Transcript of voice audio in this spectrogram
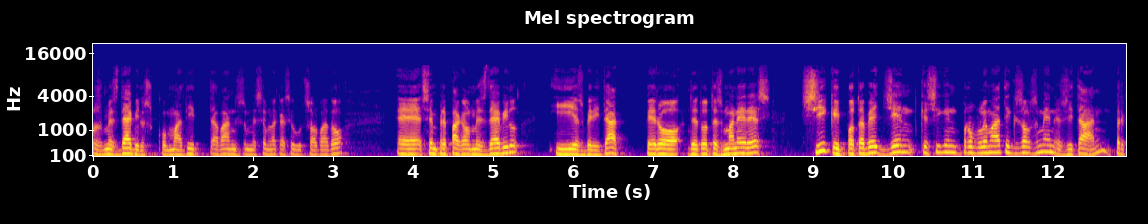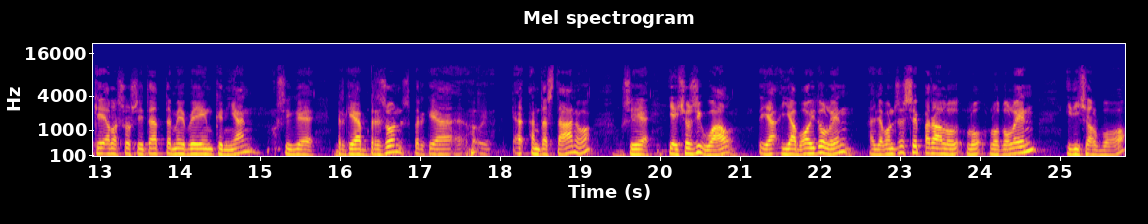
els més dèbils, com ha dit abans, me sembla que ha sigut Salvador, eh, sempre paga el més dèbil, i és veritat. Però, de totes maneres, sí que hi pot haver gent que siguin problemàtics als menes, i tant, perquè a la societat també veiem que n'hi ha, o sigui, perquè hi ha presons, perquè hi ha, han d'estar, no? O sigui, i això és igual, hi ha, hi ha bo i dolent. Llavors és separar lo, lo, lo dolent i deixar el bo,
